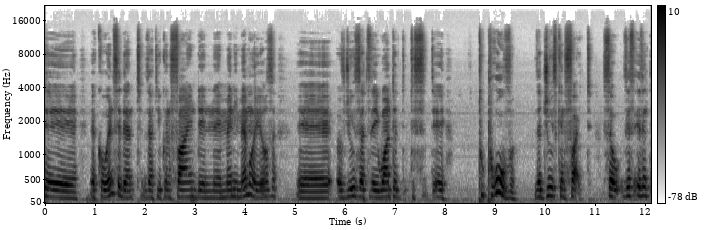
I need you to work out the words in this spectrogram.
uh, a coincidence that you can find in uh, many memoirs uh, of Jews that they wanted to, to prove that Jews can fight. So this isn't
